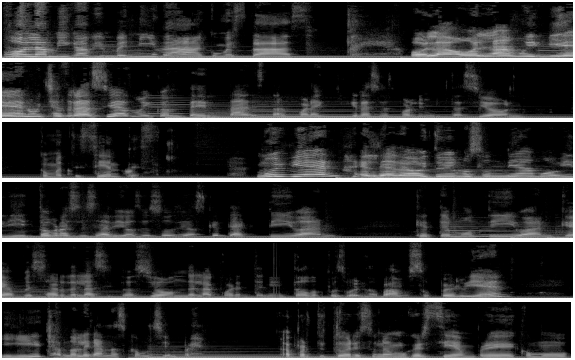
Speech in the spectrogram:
Hola amiga, bienvenida. ¿Cómo estás? Hola, hola, muy bien, muchas gracias, muy contenta de estar por aquí, gracias por la invitación. ¿Cómo te sientes? Muy bien, el día de hoy tuvimos un día movidito, gracias a Dios, de esos días que te activan, que te motivan, que a pesar de la situación, de la cuarentena y todo, pues bueno, vamos súper bien y echándole ganas como siempre. Aparte, tú eres una mujer siempre como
